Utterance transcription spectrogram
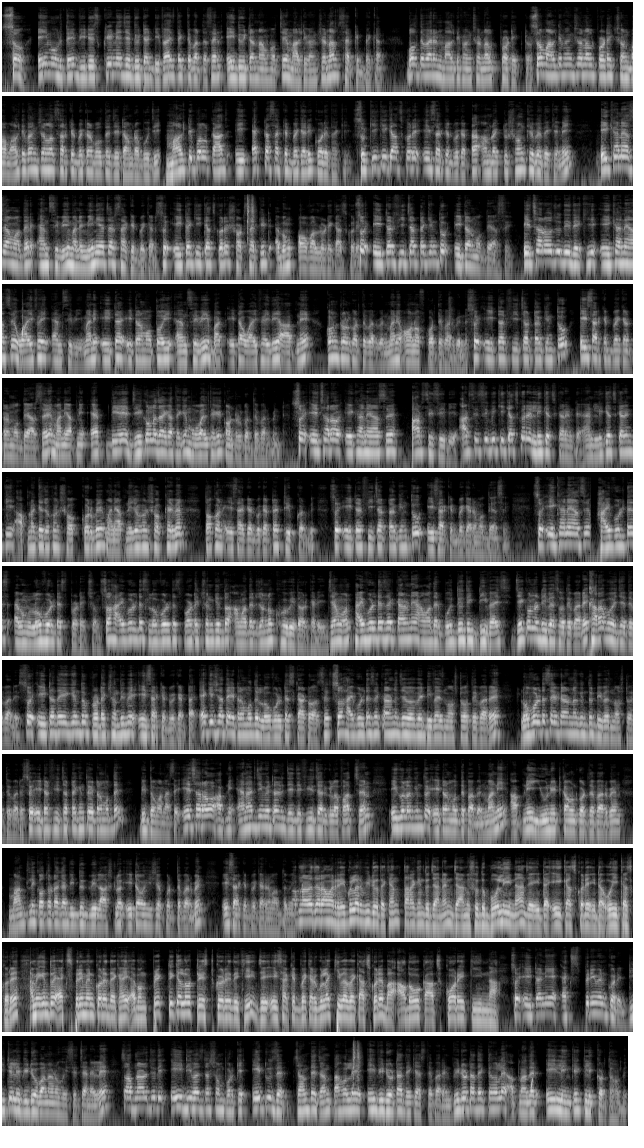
So এই মুহূর্তে video স্ক্রিনে যে দুইটা ডিভাইস দেখতে পারতেছেন, এই দুইটার নাম হচ্ছে মাল্টিফাংশনাল সার্কিট ব্রেকার বলতে পারেন multifunctional protector so multifunctional protection বা মাল্টিফাংশনাল সার্কিট ব্রেকার বলতে যেটা আমরা বুঝি মাল্টিপল কাজ এই একটা সার্কিট ব্রেকারই করে থাকি। সো কি কি কাজ করে এই সার্কিট ব্রেকারটা আমরা একটু সংক্ষেপে দেখে নেই। এইখানে আছে আমাদের এমসিবি মানে মিনিয়েচার সার্কিট ব্রেকার সো এইটা কি কাজ করে? শর্ট সার্কিট এবং ওভারলোডে কাজ করে। সো এইটার ফিচারটা কিন্তু এইটার মধ্যে আছে। এছাড়াও যদি দেখি, এইখানে আছে ওয়াইফাই এমসিবি মানে এইটা, এটার মতোই এমসিবি বাট এটা ওয়াইফাই দিয়ে আপনি কন্ট্রোল করতে পারবেন মানে অন অফ করতে পারবেন। সো এইটার ফিচারটাও কিন্তু এই সার্কিট ব্রেকারটার মধ্যে আছে। মানে আপনি অ্যাপ দিয়ে যে কোনো জায়গা থেকে মোবাইল থেকে কন্ট্রোল করতে পারবেন। সো এছাড়াও এখানে আছে আরসিসিবি আরসিসিবি কি কাজ করে? লিকেজ কারেন্টে অ্যান্ড লিকেজ কারেন্ট কি? আপনাকে যখন শক করবে মানে আপনি যখন শক খাইবেন, তখন এই সার্কিট ব্রেকারটা ট্রিপ করবে। সো এইটার ফিচারটাও কিন্তু এই সার্কিট ব্রেকারের মধ্যে আছে। সো এইখানে আছে হাই ভোল্টেজ এবং low voltage protection so high voltage low voltage protection কিন্তু আমাদের জন্য খুবই দরকারি। যেমন হাই ভোল্টেজের কারণে আমাদের বৈদ্যুতিক ডিভাইস যে কোনো ডিভাইস হতে পারে, খারাপ হয়ে যেতে পারে। সো এইটা থেকে কিন্তু প্রোটেকশন দিবে এই সার্কিট ব্রেকারটা একই সাথে এটার মধ্যে লো ভোল্টেজ কাটও আছে। সো হাই ভোল্টেজের কারণে যেভাবে ডিভাইস নষ্ট হতে পারে লো ভোল্টেজের কারণে কিন্তু ডিভাইস নষ্ট হতে পারে। সো এটার ফিচারটা কিন্তু এটার মধ্যে বিদ্যমান আছে। এছাড়াও আপনি এনার্জি মিটার যে যে ফিচারগুলো পাচ্ছেন, এগুলো কিন্তু এটার মধ্যে পাবেন। মানে আপনি ইউনিট কাউন্ট করতে পারবেন মান্থলি কত টাকা বিদ্যুৎ বিল আসলো, এটাও হিসেব করতে পারবেন এই সার্কিট ব্রেকারের মাধ্যমে। আপনারা যারা আমার রেগুলার ভিডিও দেখেন, তারা কিন্তু জানেন যে, আমি শুধু বলি না যে, এটা এই কাজ করে, এটা ওই কাজ করে। আমি কিন্তু এক্সপেরিমেন্ট করে দেখাই এবং প্র্যাকটিক্যালও টেস্ট করে দেখি যে, এই সার্কিট ব্রেকারগুলো কীভাবে কাজ করে বা আদৌ কাজ করে কি না সো এইটা নিয়ে এক্সপেরিমেন্ট করে। ডিটেলে ভিডিও বানানো হয়েছে চ্যানেলে তো আপনারা যদি এই ডিভাইসটা সম্পর্কে এ টু জেড জানতে চান, তাহলে এই ভিডিওটা দেখে আসতে পারেন। ভিডিওটা দেখতে হলে আপনাদের এই লিঙ্কে ক্লিক করতে হবে।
